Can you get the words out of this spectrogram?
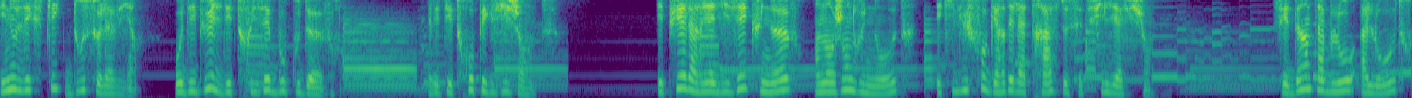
et nous explique d'où cela vient. Au début, elle détruisait beaucoup d'œuvres. Elle était trop exigeante. Et puis elle a réalisé qu'une œuvre en engendre une autre et qu'il lui faut garder la trace de cette filiation. C'est d'un tableau à l'autre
